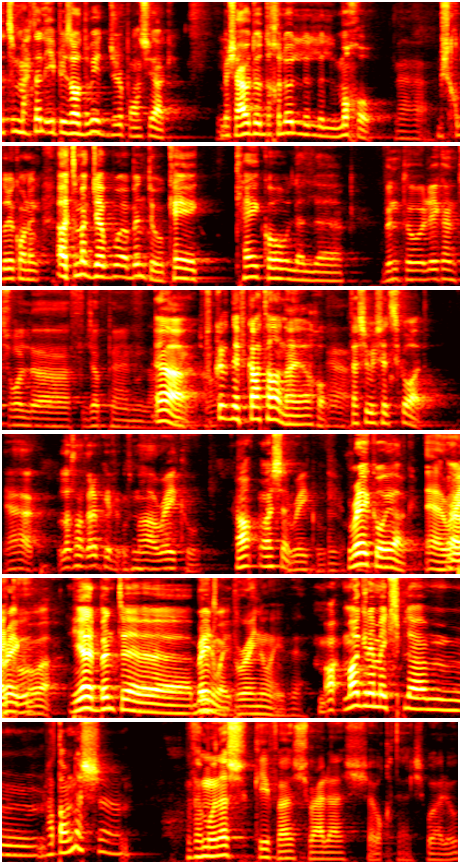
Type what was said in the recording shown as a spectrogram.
تما حتى الايبيزود 8 جو بونس ياك. باش عاودوا دخلوا لل- للمخو آه. باش يقدر يكون آه تماك جابوا بنته كي كيكو ولا بنته اللي كانت شغل آه، في جابان ولا آه فكرتني في كاتانا يا أخو. تاع سويسيد سكواد يا لاسن قريب كيف اسمها ريكو. ها واش؟ ريكو. ريكو ياك. آه آه، ريكو. هي بنت برين ويف برين ويف ما ما قري ما اكسبلا ما عطاوناش ما فهموناش كيفاش وعلاش وقتاش والو.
